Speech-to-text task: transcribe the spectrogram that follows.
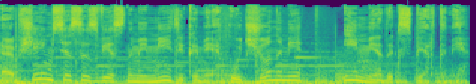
Общаемся с известными медиками, учеными и медэкспертами.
